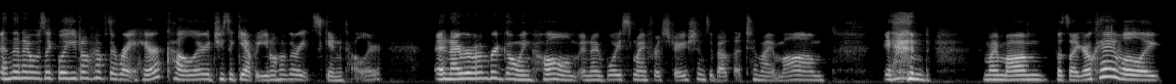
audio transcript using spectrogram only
And then I was like, "Well, you don't have the right hair color." And she's like, "Yeah, but you don't have the right skin color." And I remembered going home and I voiced my frustrations about that to my mom. And my mom was like, okay, well, like,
